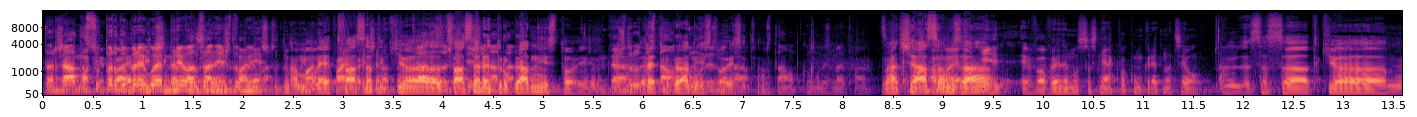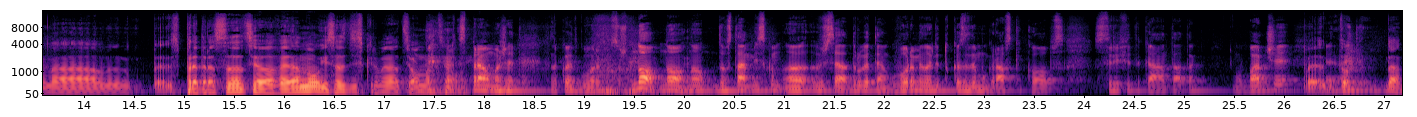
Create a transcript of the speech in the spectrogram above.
Държавата Ама супер каква добре го е приела това нещо да го има. нещо да го Ама не, Каква това е са такива, Това да това са ретроградни истории. Между другото, остана от ретроградни комунизма, истории да. са това. Остана от комунизма е това. Значи аз съм Ама за... е, е, въведено с някаква конкретна цел. С а, такива а, с предразсъдъци е въведено и с дискриминационна цел. Спрямо мъжете, за което говорихме също. Но, но, но, да оставим, искам, а, виж сега, друга тема. Говорим, нали, тук за демографски колапс, срив и така нататък. Обаче, Е, то- е, да.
